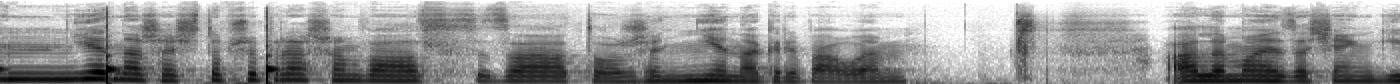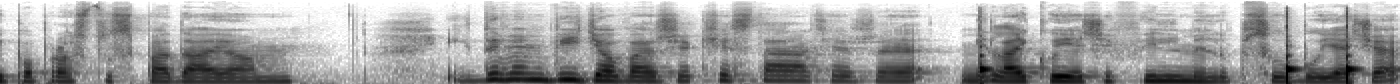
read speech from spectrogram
mm, jedna rzecz, to przepraszam was za to, że nie nagrywałem, ale moje zasięgi po prostu spadają. I gdybym widział was, jak się staracie, że lajkujecie filmy lub subujecie,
